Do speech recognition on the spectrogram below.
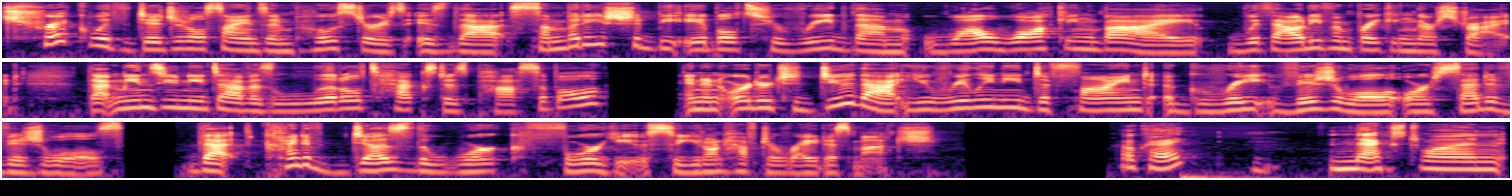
trick with digital signs and posters is that somebody should be able to read them while walking by without even breaking their stride. That means you need to have as little text as possible And in order to do that, you really need to find a great visual or set of visuals that kind of does the work for you so you don't have to write as much. Okay. Next one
